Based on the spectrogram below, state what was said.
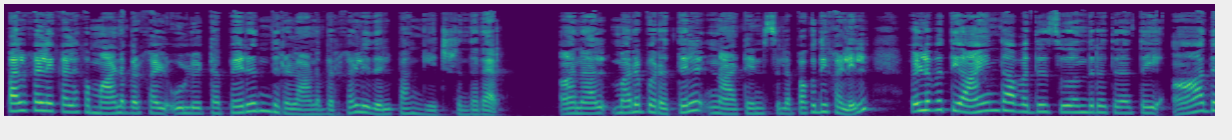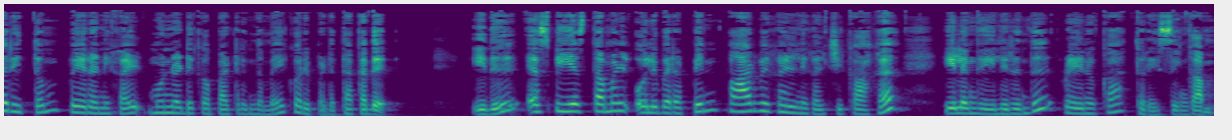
பல்கலைக்கழக மாணவர்கள் உள்ளிட்ட பெருந்திரளானவர்கள் இதில் பங்கேற்றிருந்தனர். ஆனால் மறுபுறத்தில் நாட்டின் சில பகுதிகளில் எழுபத்தி ஐந்தாவது சுதந்திர தினத்தை ஆதரித்தும் பேரணிகள் முன்னெடுக்கப்பட்டிருந்தமை குறிப்பிடத்தக்கது. இது எஸ்பிஎஸ் தமிழ் ஒலிபரப்பின் பார்வைகள் நிகழ்ச்சிக்காக இலங்கையிலிருந்து ரேணுகா துரைசிங்கம்.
